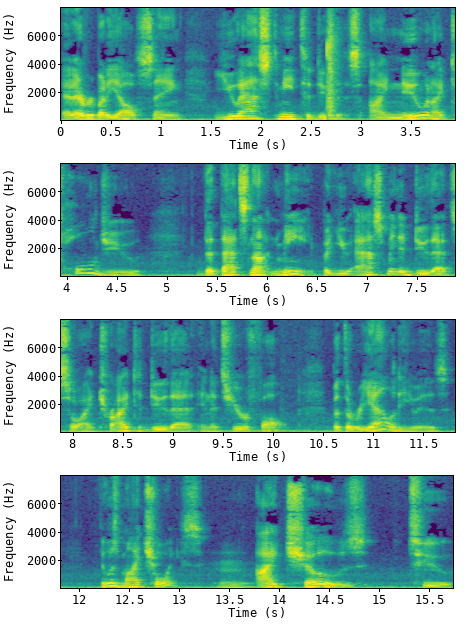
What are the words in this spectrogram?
at everybody else saying, You asked me to do this. I knew and I told you that that's not me, but you asked me to do that, so I tried to do that, and it's your fault. But the reality is, it was my choice. Hmm. I chose to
